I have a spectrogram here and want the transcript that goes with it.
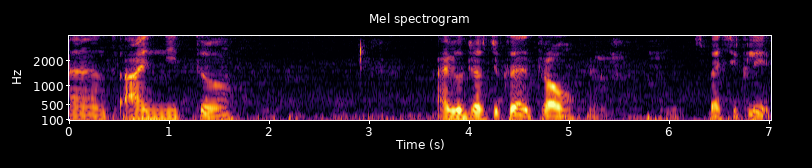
and I need to I will just declare throw it's basically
